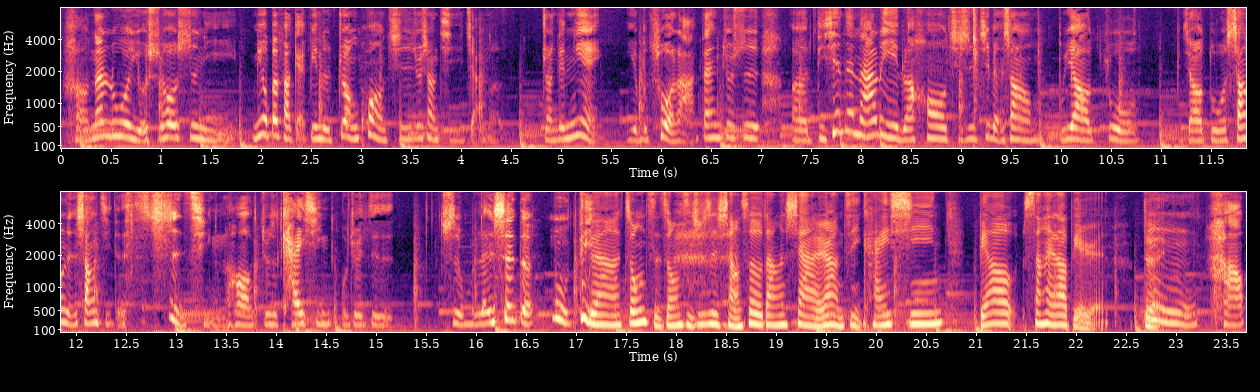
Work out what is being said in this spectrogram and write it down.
好，那如果有时候是你没有办法改变的状况，其实就像琪琪讲的，转个念也不错啦。但就是呃底线在哪里？然后其实基本上不要做。比较多伤人伤己的事情，然后就是开心，我觉得这是我们人生的目的。对啊，宗旨宗旨就是享受当下，让你自己开心，不要伤害到别人。对，嗯，好，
